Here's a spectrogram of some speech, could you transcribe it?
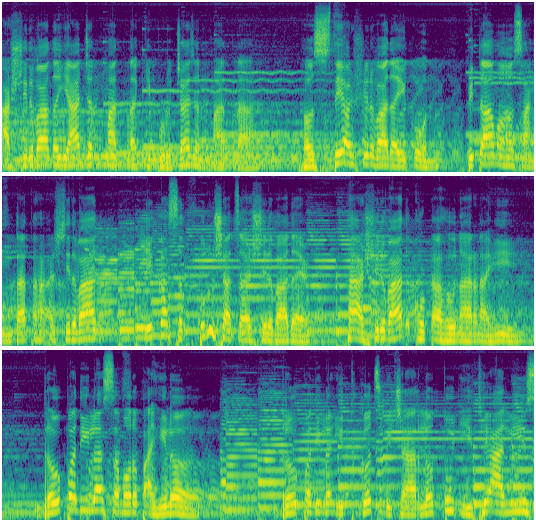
आशीर्वाद या जन्मातला की पुढच्या जन्मातला? हस्ते आशीर्वाद ऐकून पितामह सांगतात हा आशीर्वाद एका सत्पुरुषाचा आशीर्वाद आहे. हा आशीर्वाद खोटा होणार नाही. द्रौपदीला समोर पाहिलं. द्रौपदीला इतकंच विचारलं तू इथे आलीस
